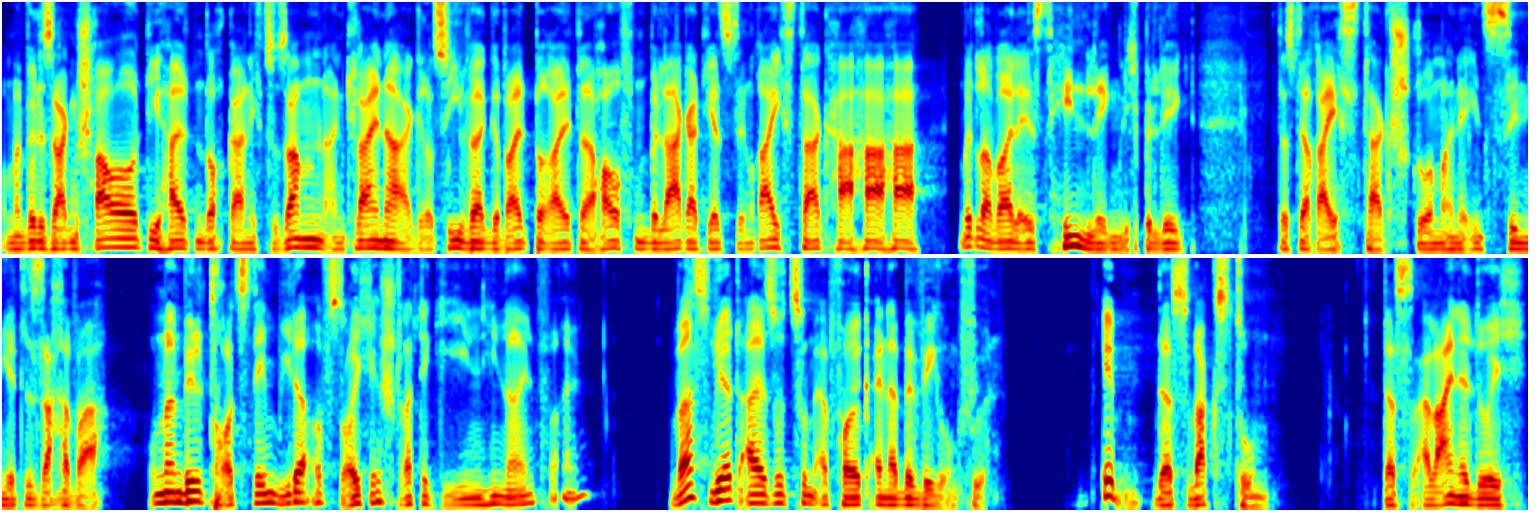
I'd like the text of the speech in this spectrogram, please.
Und man würde sagen, schau, die halten doch gar nicht zusammen, ein kleiner, aggressiver, gewaltbereiter Haufen belagert jetzt den Reichstag, ha ha ha. Mittlerweile ist hinlänglich belegt, dass der Reichstagssturm eine inszenierte Sache war. Und man will trotzdem wieder auf solche Strategien hineinfallen? Was wird also zum Erfolg einer Bewegung führen? Eben das Wachstum, das alleine durch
